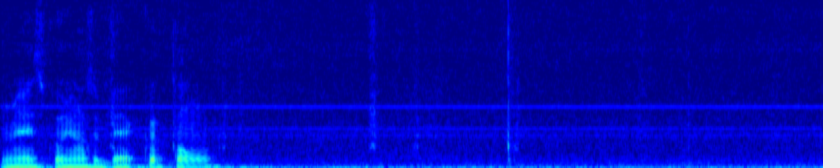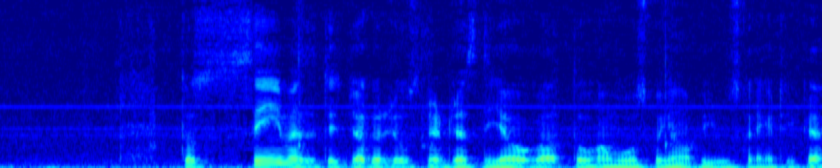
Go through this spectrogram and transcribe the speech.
میں اس کو یہاں سے بیک کرتا ہوں۔ تو سیم ایز اٹ از اگر جو اس نے ایڈریس دیا ہوگا، تو ہم وہ اس کو یہاں پہ یوز کریں گے، ٹھیک ہے؟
